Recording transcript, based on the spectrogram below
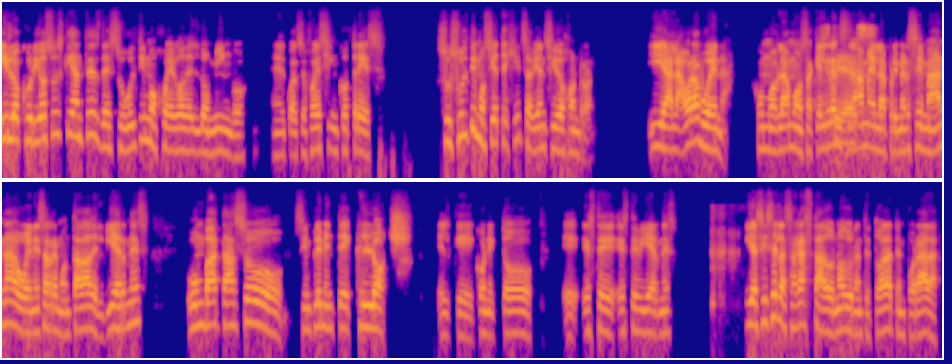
Y lo curioso es que antes de su último juego del domingo, en el cual se fue de 5-3, sus últimos 7 hits habían sido jonrón. Y a la hora buena, como hablamos, aquel gran slam en la primera semana o en esa remontada del viernes, un batazo simplemente clutch el que conectó eh, este, este viernes. Y así se las ha gastado, ¿no? Durante toda la temporada.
